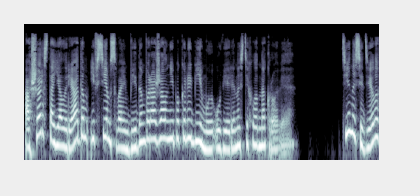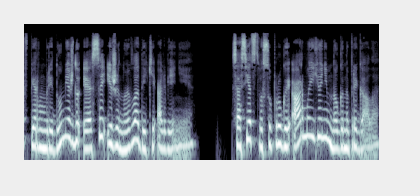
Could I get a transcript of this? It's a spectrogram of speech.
Ашер стоял рядом и всем своим видом выражал непоколебимую уверенность и хладнокровие. Тина сидела в первом ряду между Эссой и женой владыки Альвении. Соседство с супругой Армы ее немного напрягало.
